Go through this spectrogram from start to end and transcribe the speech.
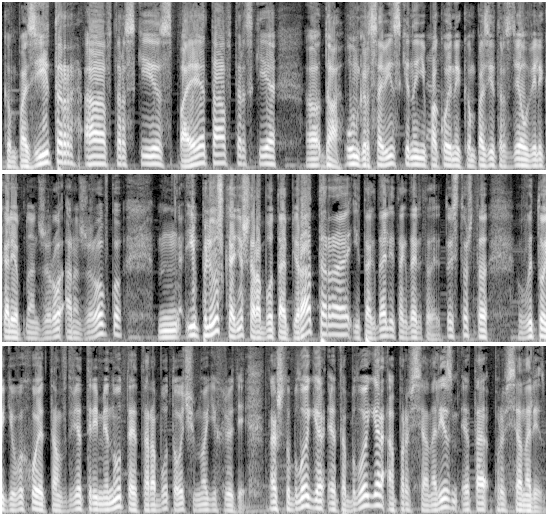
композитор авторские, поэт авторские, да, Унгар Савицкий, ныне да. покойный композитор, сделал великолепную анжиро- аранжировку. И плюс, конечно, работа оператора и так далее, и так далее, и так далее. То есть то, что в итоге выходит там в 2-3 минуты, это работа очень многих людей. Так что блогер — это блогер, а профессионализм — это профессионализм.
